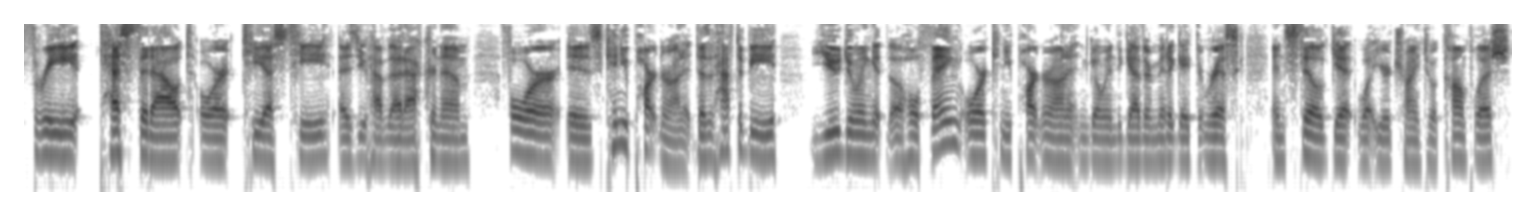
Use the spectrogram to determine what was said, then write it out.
Three, test it out or TST as you have that acronym. Four is can you partner on it? Does it have to be you doing it the whole thing, or can you partner on it and go in together, mitigate the risk, and still get what you're trying to accomplish?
